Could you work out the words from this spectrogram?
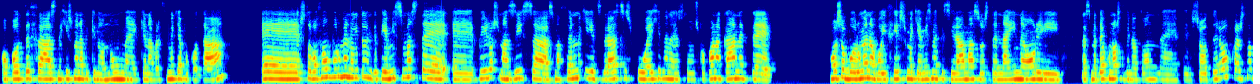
οπότε θα συνεχίσουμε να επικοινωνούμε και να βρεθούμε και από κοντά. Ε, στο βαθμό που μπορούμε, εννοείται ότι εμείς είμαστε ε, πλήρως μαζί σας, μαθαίνουμε και για τις δράσεις που έχετε στο σκοπό να κάνετε, όσο μπορούμε να βοηθήσουμε και εμείς με τη σειρά μας, ώστε να είναι όλοι να συμμετέχουν όσο δυνατόν ε, περισσότερο. Ευχαριστούμε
